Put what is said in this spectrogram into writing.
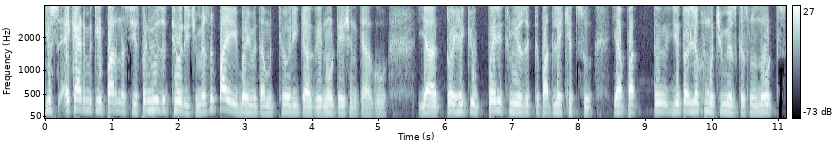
یُس اٮ۪کیڈمِکلی پَرنَس یِتھ پٲٹھۍ میوٗزِک تھیوری چھِ مےٚ ٲس نہٕ پَیی بٔہمہِ تامَتھ تھیوری کیٛاہ گٔے نوٹیشَن کیٛاہ گوٚو یا تُہۍ ہیٚکِو پٔرِتھ میوٗزِک تہٕ پَتہٕ لیکھِتھ سُہ یا پَتہٕ یہِ تۄہہِ لیوٚکھمُت چھُ میوٗزِکَس منٛز نوٹٕس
